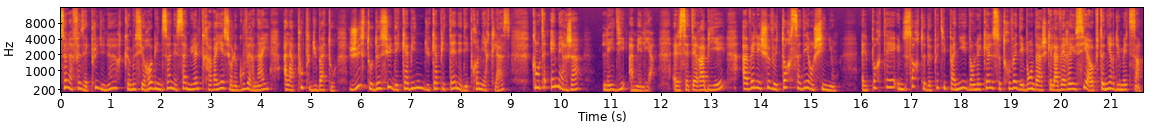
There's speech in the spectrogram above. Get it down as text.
Cela faisait plus d'une heure que M. Robinson et Samuel travaillaient sur le gouvernail à la poupe du bateau, juste au-dessus des cabines du capitaine et des premières classes, quand émergea Lady Amelia. Elle s'était rhabillée, avait les cheveux torsadés en chignon. Elle portait une sorte de petit panier dans lequel se trouvaient des bandages qu'elle avait réussi à obtenir du médecin.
